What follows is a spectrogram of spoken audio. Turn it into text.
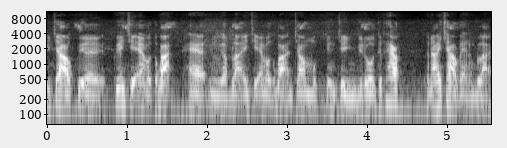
Kính chào quý, quý anh chị em và các bạn. Hẹn gặp lại anh chị em và các bạn trong một chương trình video tiếp theo. Thân ái chào và hẹn gặp lại.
